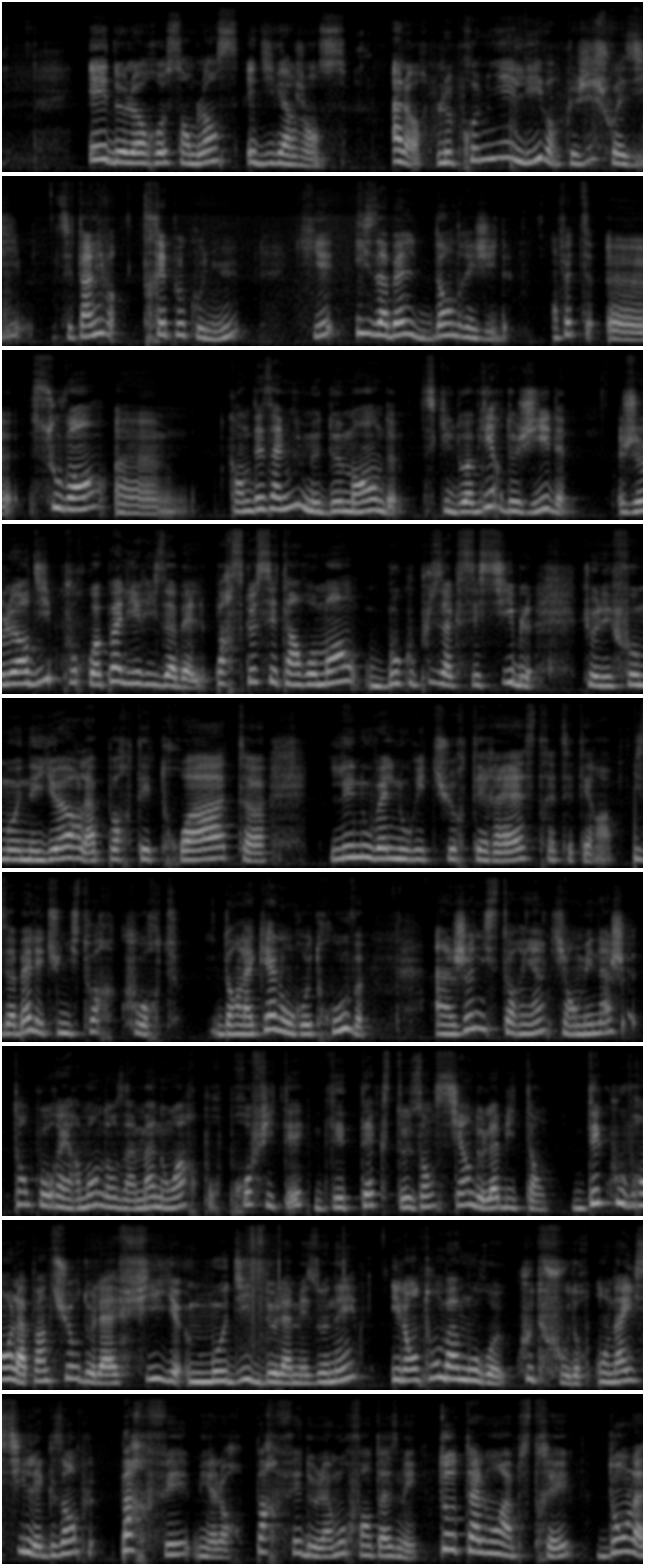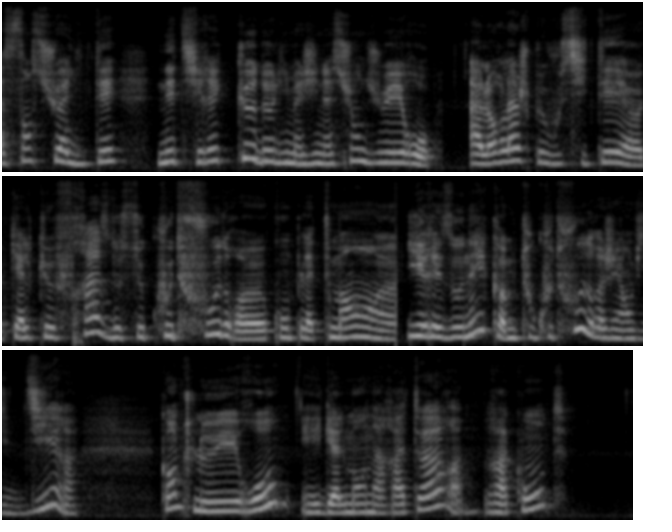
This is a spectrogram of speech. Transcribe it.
et de leurs ressemblances et divergences. Alors, le premier livre que j'ai choisi, c'est un livre très peu connu, qui est Isabelle d'André Gide. En fait, euh, souvent, euh, quand des amis me demandent ce qu'ils doivent lire de Gide, je leur dis pourquoi pas lire Isabelle, parce que c'est un roman beaucoup plus accessible que les faux monnayeurs, la porte étroite, les nouvelles nourritures terrestres, etc. Isabelle est une histoire courte, dans laquelle on retrouve un jeune historien qui emménage temporairement dans un manoir pour profiter des textes anciens de l'habitant. Découvrant la peinture de la fille maudite de la maisonnée, il en tombe amoureux, coup de foudre. On a ici l'exemple parfait, mais alors parfait de l'amour fantasmé, totalement abstrait, dont la sensualité n'est tirée que de l'imagination du héros. Alors là, je peux vous citer euh, quelques phrases de ce coup de foudre euh, complètement euh, irraisonné, comme tout coup de foudre, j'ai envie de dire. Quand le héros, et également narrateur, raconte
